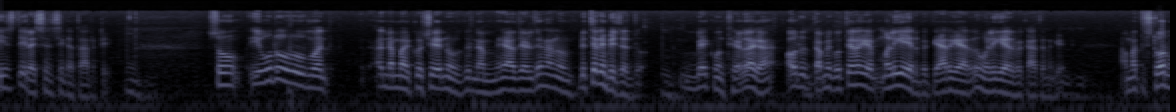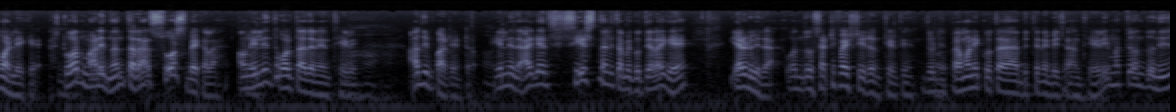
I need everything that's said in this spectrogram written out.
is the licensing authority so ಇವರು ನಮ್ಮ ಕೃಷಿಯನ್ನು ನಮ್ಮ ಯಾವ್ದು ಹೇಳಿದೆ ನಾನು ಬಿತ್ತನೆ ಬೀಜದ್ದು. ಬೇಕು ಅಂತ ಹೇಳಿದಾಗ ಅವರು ತಮಗೆ ಗೊತ್ತಿರೋ ಮಳಿಗೆ ಇರಬೇಕು ಯಾರಿಗೆ ಯಾರು ಮಳಿಗೆ ಇರಬೇಕು ಆತನಿಗೆ. ಮತ್ತು ಮತ್ತೆ ಸ್ಟೋರ್ ಮಾಡಲಿಕ್ಕೆ. ಸ್ಟೋರ್ ಮಾಡಿದ ನಂತರ ಸೋರ್ಸ್ ಬೇಕಲ್ಲ ಅವ್ನು ಎಲ್ಲಿಂದ ತಗೊಳ್ತಾ ಇದ್ದಾನೆ ಅಂತ ಹೇಳಿ. ಅದು ಇಂಪಾರ್ಟೆಂಟು ಎಲ್ಲಿಂದ ಹಾಗೆ ಸೀಡ್ಸ್ನಲ್ಲಿ ತಮಗೆ ಗೊತ್ತಿರೋ ಹಾಗೆ ಎರಡು ವಿಧ. ಒಂದು ಸರ್ಟಿಫೈಡ್ ಸೀಡ್ ಅಂತ ಹೇಳ್ತೀವಿ. ದುಡ್ಡು ಪ್ರಮಾಣೀಕೃತ ಬಿತ್ತನೆ ಬೀಜ ಅಂತ ಹೇಳಿ ಮತ್ತು ಒಂದು ನಿಜ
